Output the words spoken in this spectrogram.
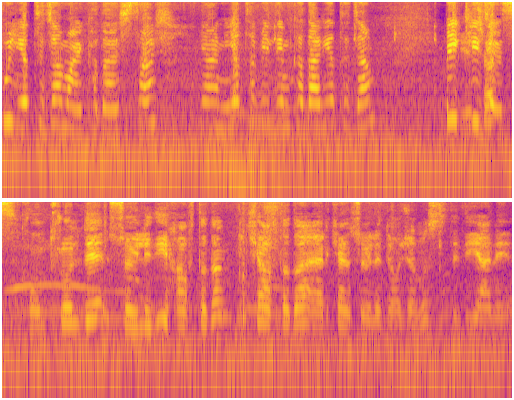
full yatacağım arkadaşlar. Yani yatabildiğim kadar yatacağım. Bekleyeceğiz. Geçen kontrolde söylediği haftadan iki hafta daha erken söyledi hocamız. Dedi yani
